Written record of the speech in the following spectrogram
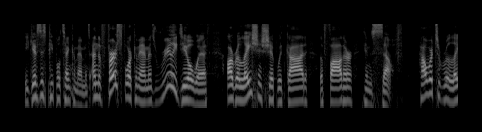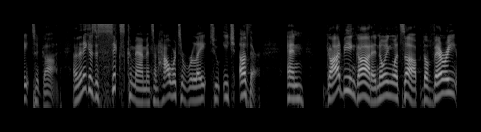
He gives his people 10 commandments. And the first four commandments really deal with our relationship with God the Father himself, how we're to relate to God. And then he gives us six commandments on how we're to relate to each other. And God being God and knowing what's up, the very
